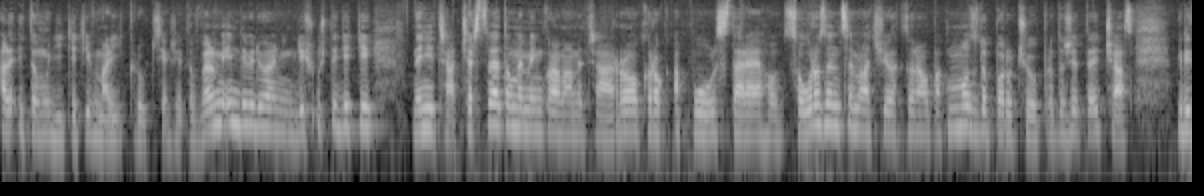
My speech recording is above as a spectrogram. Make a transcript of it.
ale i tomu dítěti v malých kručích. Takže je to velmi individuální. Když už ty děti není třeba čerstvé to miminko, ale máme třeba rok, rok a půl starého sourozence mladšího, tak to naopak moc doporučuji, protože to je čas, kdy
